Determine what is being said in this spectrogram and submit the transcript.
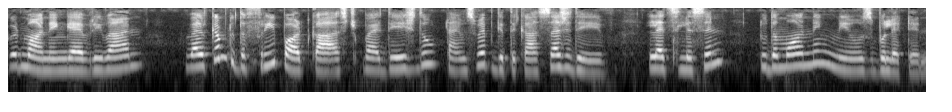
Good morning, everyone. Welcome to the free podcast by Deshdoot Times with Gitika Sajdev. Let's listen to the morning news bulletin.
